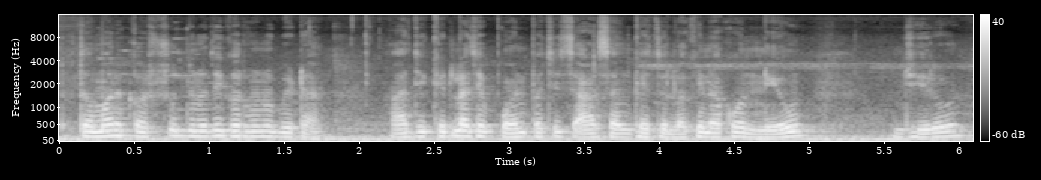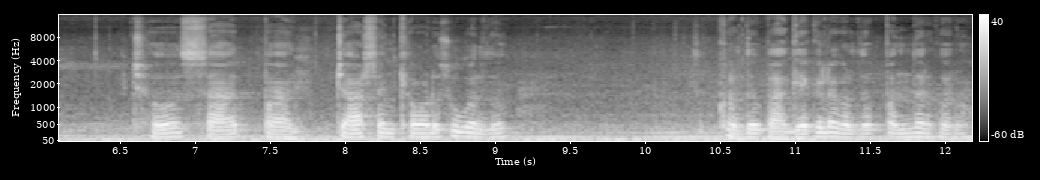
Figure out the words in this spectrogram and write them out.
તો તમારે કશું જ નથી કરવાનું બેટા. આજે કેટલા છે? પોઈન્ટ પછી ચાર સંખ્યા તો લખી નાખો નેવું જીરો, છ, સાત, પાંચ. ચાર સંખ્યાવાળો શું કરતો? કરી દો, ભાગ્યા કેટલા કરતો? પંદર કરો.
